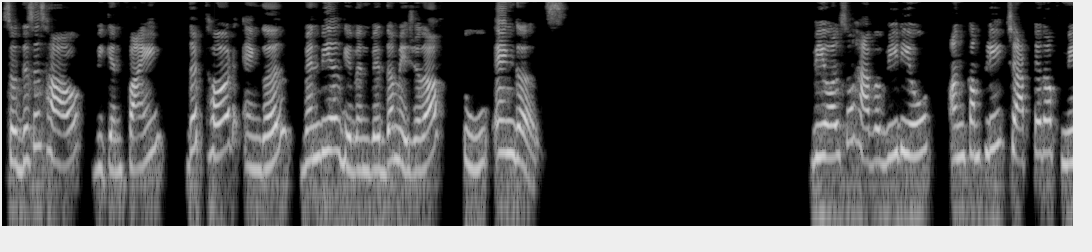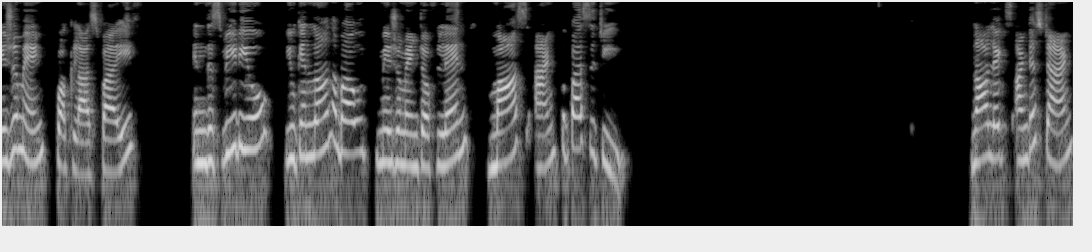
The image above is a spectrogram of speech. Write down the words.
So this is how we can find the third angle when we are given with the measure of two angles. We also have a video on complete chapter of measurement for class 5. In this video, you can learn about measurement of length, mass and capacity. Now let's understand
